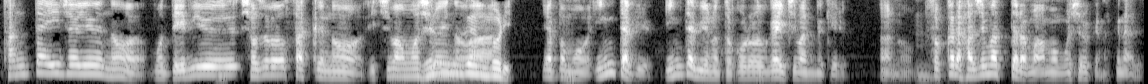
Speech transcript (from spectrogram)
単体女優のもうデビュー所蔵作の一番面白いのは、全然無理。やっぱもうインタビュー、インタビューのところが一番抜ける。あの、うんそっから始まったらまああんま面白くなくなる。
